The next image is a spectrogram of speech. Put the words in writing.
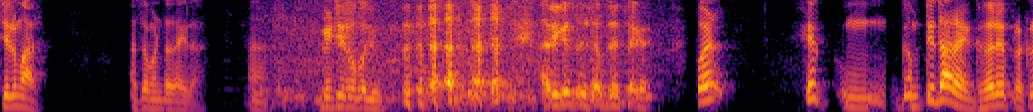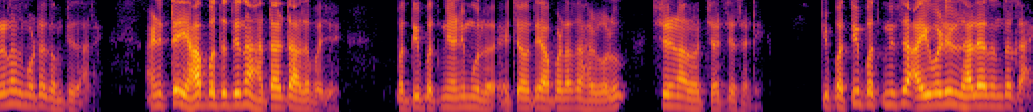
चिलमार असं म्हणतात आईला. हां. बेटी नको देऊ. अलीकडचे शब्द आहेत सगळे. पण हे गमतीदार आहे. घर हे प्रकरणच मोठं गमतीदार आहे. आणि ते ह्या पद्धतीनं हाताळता आलं पाहिजे. पती पत्नी आणि मुलं याच्यावरती आपण आता हळूहळू शिरणार आहोत चर्चेसाठी. की पती पत्नीचे आईवडील झाल्यानंतर काय?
